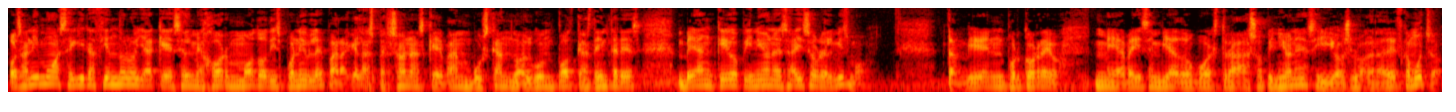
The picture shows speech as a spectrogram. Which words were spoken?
Os animo a seguir haciéndolo ya que es el mejor modo disponible para que las personas que van buscando algún podcast de interés vean qué opiniones hay sobre el mismo. También por correo me habéis enviado vuestras opiniones y os lo agradezco mucho.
